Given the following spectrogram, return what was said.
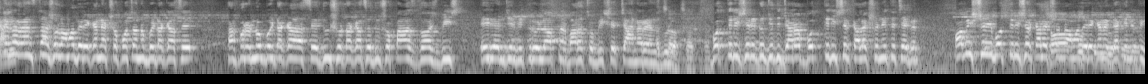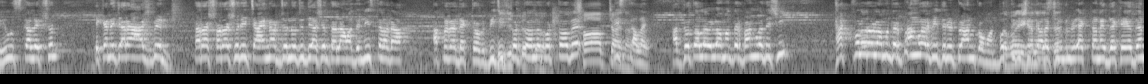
চায়না রেঞ্জটা আসলে আমাদের এখানে একশো পঁচানব্বই টাকা আছে। তারপরে নব্বই টাকা আছে দুশো টাকা আছে দুশো পাঁচ দশ বিশ এই রেঞ্জের ভিতরে হলো আপনার বারো চব্বিশের চায়না রেঞ্জগুলো আচ্ছা, আচ্ছা। বত্রিশের একটু যদি যারা বত্রিশের কালেকশন নিতে চাইবেন অবশ্যই বত্রিশের কালেকশন আমাদের এখানে দেখেন একটু হিউজ কালেকশন এখানে যারা আসবেন তারা সরাসরি চায়নার জন্য যদি আসেন তাহলে আমাদের নিচতলাটা আপনারা দেখতে হবে। ভিজিট করতে হলে করতে হবে। নিচতলায় আর দোতলায় হলো আমাদের বাংলাদেশি থার্ড ফ্লোর হলো আমাদের বাংলার ভিতরে একটু আনকমন বত্রিশের? কালেকশনগুলো একটানে দেখে দেন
